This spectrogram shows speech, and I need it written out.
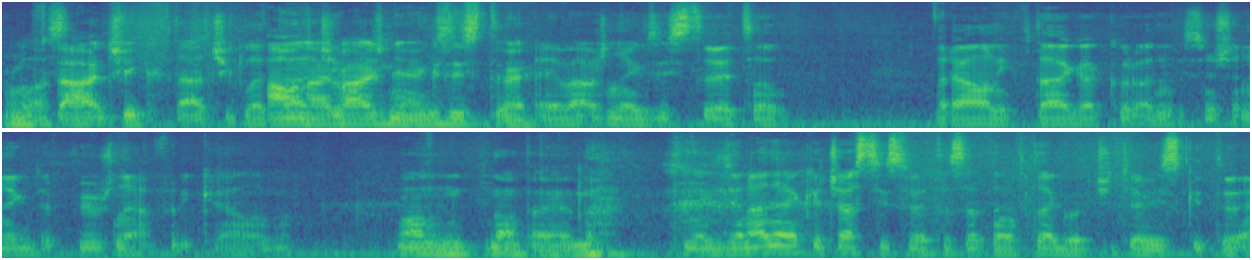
Vtáčik. Vtáčik, A on aj letáčik. vážne existuje. Hej, vážne existuje to reálny vták, akurát myslím, že niekde v Južnej Afrike, alebo No, no to je jedno. niekde na nejakej časti sveta sa ten vták určite vyskytuje.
